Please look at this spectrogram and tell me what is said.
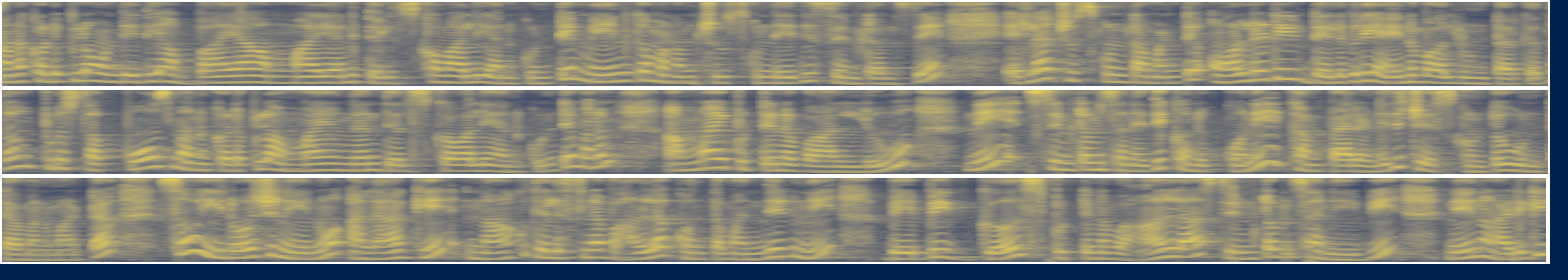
మన కడుపులో ఉండేది అబ్బాయా అమ్మాయి అని తెలుసుకోవాలి అనుకుంటే మెయిన్గా మనం చూసుకునేది సిమ్టమ్సే ఎలా చూసుకుంటామంటే ఆల్రెడీ డెలివరీ అయిన వాళ్ళు ఉంటారు కదా ఇప్పుడు సపోజ్ మన కడుపులో అమ్మాయి ఉందని తెలుసుకోవాలి అనుకుంటే మనం అమ్మాయి పుట్టిన వాళ్ళుని సిమ్టమ్స్ అనేది కనుక్కొని కంపేర్ అనేది చేసుకుంటూ ఉంటామన్నమాట. సో ఈరోజు నేను అలాగే నాకు తెలిసిన వాళ్ళ కొంతమందిని బేబీ గర్ల్స్ పుట్టిన వాళ్ళ సిమ్టమ్స్ అనేవి నేను అడిగి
